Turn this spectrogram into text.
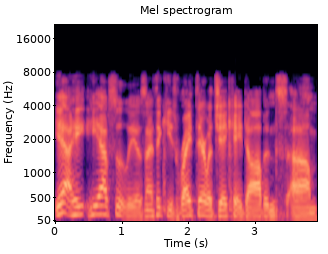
Yeah, he, he absolutely is. And I think he's right there with J.K. Dobbins. Um,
